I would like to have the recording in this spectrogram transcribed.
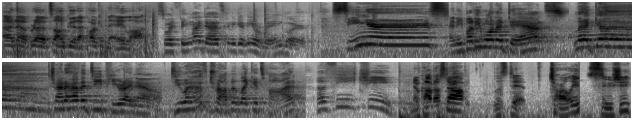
Oh no, bro, it's all good. I park in the A lot. So I think my dad's gonna get me a Wrangler. Seniors! Anybody wanna dance? Let go! trying to have a DP right now. Do you have Drop It Like It's Hot? Avicii! No cop, no stop. Let's dip. Charlie, Sushi,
